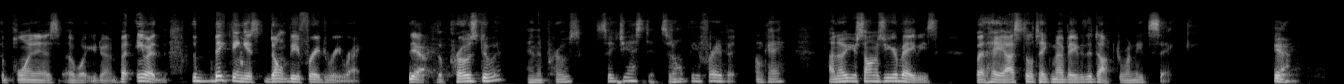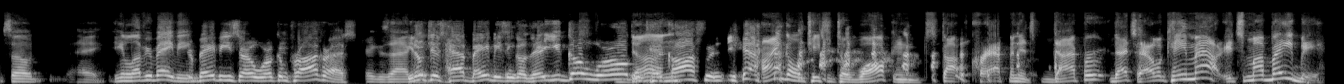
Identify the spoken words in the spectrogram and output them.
the point is of what you're doing. But anyway, the big thing is don't be afraid to rewrite. Yeah. The pros do it and the pros suggest it. So don't be afraid of it. Okay. I know your songs are your babies, but hey, I still take my baby to the doctor when he's sick. Yeah. So hey, you can love your baby. Your babies are a work in progress. Exactly. You don't just have babies and go, there you go, world, Done. and take off. And yeah. I ain't gonna teach it to walk and stop crapping its diaper. That's how it came out. It's my baby.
